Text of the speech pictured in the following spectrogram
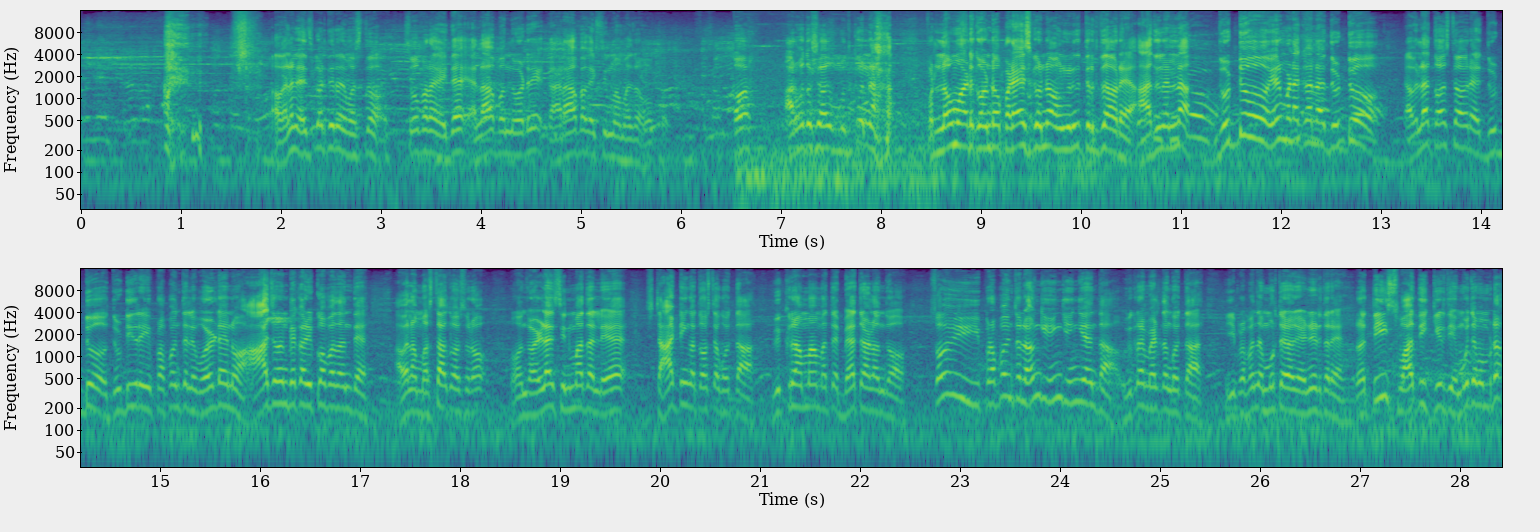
ಅವೆಲ್ಲ ನೆನೆಸ್ಕೊಡ್ತಿರೋ ಮಸ್ತು. ಸೂಪರ್ ಆಗೈತೆ. ಎಲ್ಲ ಬಂದು ನೋಡ್ರಿ. ಖರಾಬಾಗಿ ಸಿನಿಮಾ ಮಾತ್ರ. ಓ ಅರವತ್ತು ವರ್ಷ ಮುದ್ಕನ್ನ ಲವ್ ಮಾಡ್ಕೊಂಡು, ಪಡಾಯಿಸ್ಕೊಂಡು ಅವ್ನಿಂದ ತಿರುಗ್ತಾವ್ರೆ. ಅದನ್ನೆಲ್ಲ ದುಡ್ಡು, ಏನು ಮಾಡೋಕ್ಕಲ್ಲ ದುಡ್ಡು. ಅವೆಲ್ಲ ತೋರಿಸ್ತಾವ್ರೆ. ದುಡ್ಡು, ದುಡ್ಡಿದ್ರೆ ಈ ಪ್ರಪಂಚದಲ್ಲಿ ಒಳ್ಳೆನು ಆ ಜನ ಬೇಕಾದ್ರೆ ಇಕ್ಕೋಬೋದಂತೆ ಅವೆಲ್ಲ ಮಸ್ತಾಗಿ ತೋರಿಸ್ರು. ಒಂದು ಒಳ್ಳೆ ಸಿನಿಮಾದಲ್ಲಿ ಸ್ಟಾರ್ಟಿಂಗ್ ತೋರಿಸ್ತಾ ಗೊತ್ತಾ? ವಿಕ್ರಮ ಮತ್ತೆ ಬೇತಾಳೊಂದು ಸೊ ಈ ಪ್ರಪಂಚದಲ್ಲಿ ಹಂಗೆ ಹಿಂಗೆ ಹಿಂಗೆ ಅಂತ ವಿಕ್ರಮ್ ಹೇಳ್ತಂಗೆ ಗೊತ್ತಾ? ಈ ಪ್ರಪಂಚ ಮೂರ್ತಿ ಎಣ್ಣಿಡ್ತಾರೆ ರತಿ, ಸ್ವಾತಿ, ಕೀರ್ತಿ, ಮೂರ್ತಿ ಬಂದ್ಬಿಟ್ಟು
